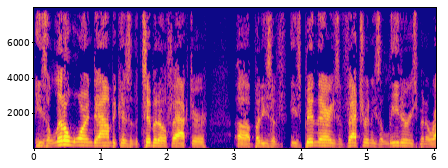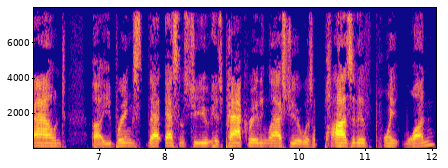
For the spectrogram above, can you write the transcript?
he's a little worn down because of the Thibodeau factor, uh, but he's a he's been there. He's a veteran. He's a leader. He's been around. Uh, he brings that essence to you. His pack rating last year was a positive one.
